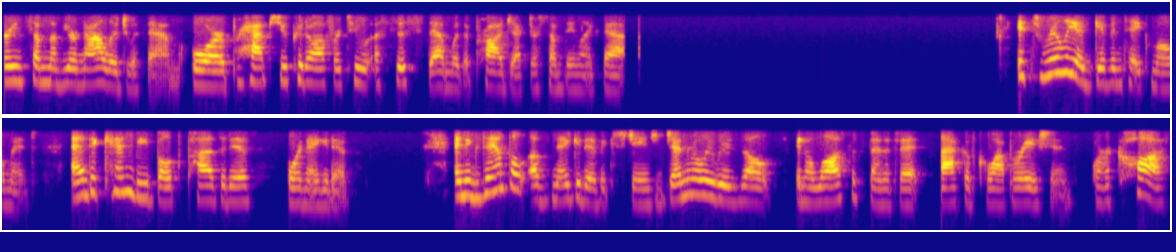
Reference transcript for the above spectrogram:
sharing some of your knowledge with them, or perhaps you could offer to assist them with a project or something like that. It's really a give and take moment, and it can be both positive or negative. An example of negative exchange generally results in a loss of benefit, lack of cooperation, or a cost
